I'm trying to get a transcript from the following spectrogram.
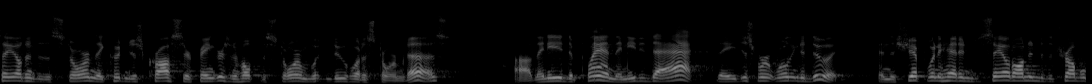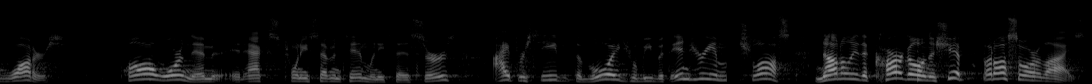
sailed into the storm, they couldn't just cross their fingers and hope the storm wouldn't do what a storm does. Uh, they needed to plan, they needed to act. They just weren't willing to do it. And the ship went ahead and sailed on into the troubled waters. Paul warned them in Acts 27:10 when he says, "Sirs, I perceive that the voyage will be with injury and much loss, not only the cargo on the ship, but also our lives.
